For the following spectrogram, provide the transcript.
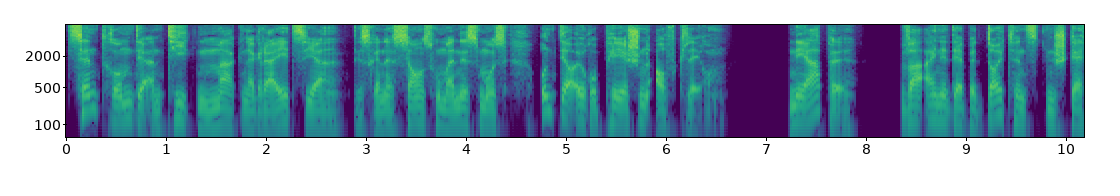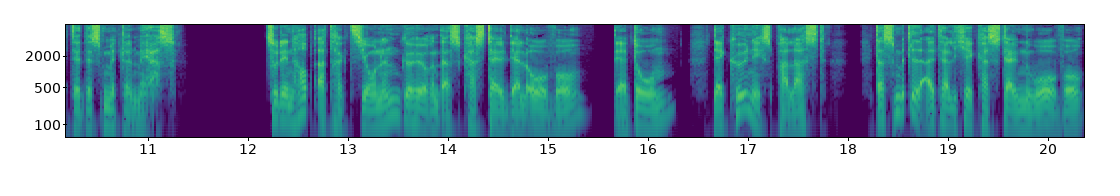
Zentrum der antiken Magna Graecia, des Renaissance-Humanismus und der europäischen Aufklärung. Neapel war eine der bedeutendsten Städte des Mittelmeers. Zu den Hauptattraktionen gehören das Castel del Ovo, der Dom, der Königspalast, das mittelalterliche Castel Nuovo,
